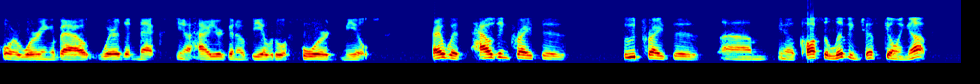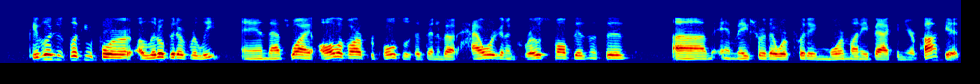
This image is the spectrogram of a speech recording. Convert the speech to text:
or worrying about where the next, you know, how you're going to be able to afford meals, right? With housing prices, food prices, um, you know, cost of living just going up, people are just looking for a little bit of relief, and that's why all of our proposals have been about how we're going to grow small businesses um, and make sure that we're putting more money back in your pocket.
